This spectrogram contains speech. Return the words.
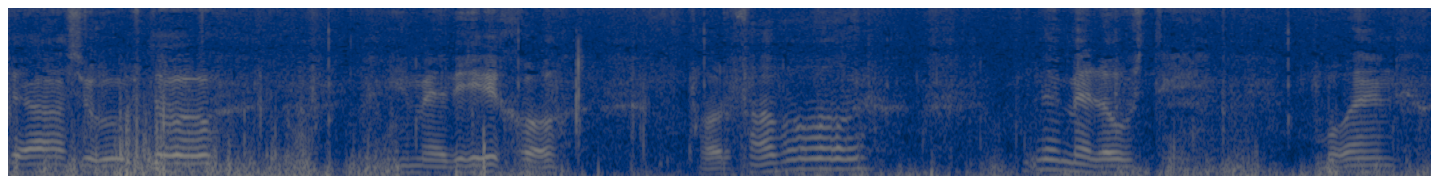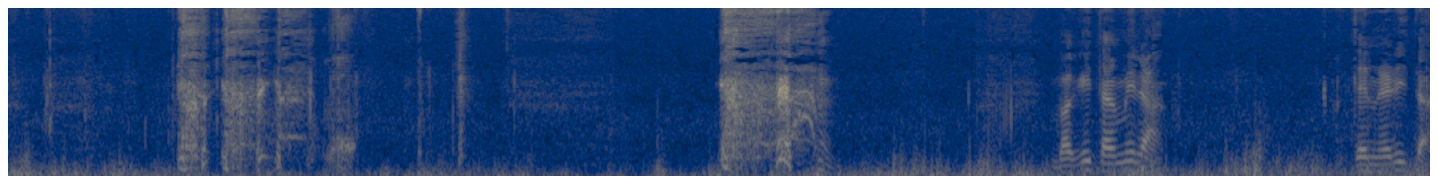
se asustó y me dijo, por favor, démelo usted. Bueno. Vaquita, mira, tenerita.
